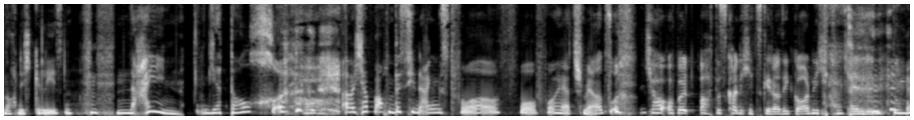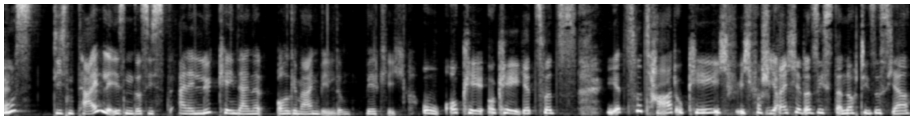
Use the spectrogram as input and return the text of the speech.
noch nicht gelesen. Nein! Ja, doch. Oh. Aber ich habe auch ein bisschen Angst vor, vor, vor Herzschmerz. Ja, aber ach, das kann ich jetzt gerade gar nicht handeln. Du musst diesen Teil lesen. Das ist eine Lücke in deiner Allgemeinbildung, wirklich. Oh, okay, okay. Jetzt wird's, jetzt wird's hart. Okay, ich, ich verspreche, ja. dass ich es dann noch dieses Jahr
